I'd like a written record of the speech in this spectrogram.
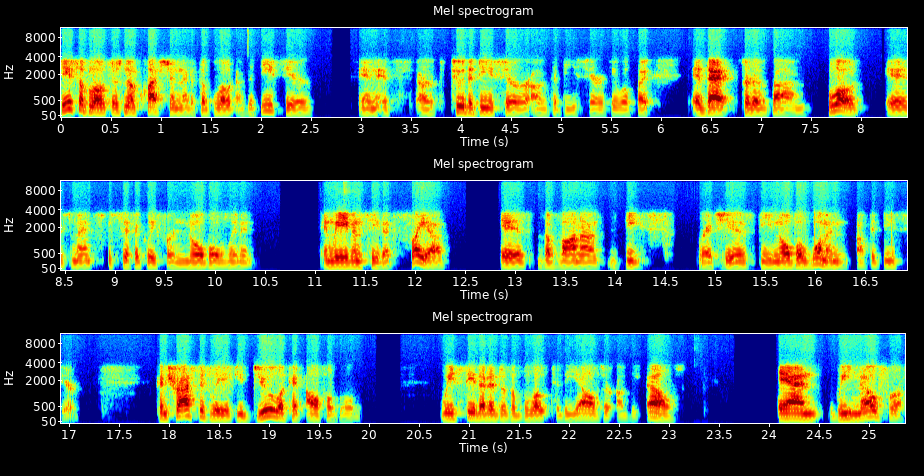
Dísablót, there's no question that it's a blót of the Disir and it's, or to the Disir of the Disir, if you will, but that sort of um, blót is meant specifically for noble women. And we even see that Freya is the Vana Dis, right? She is the noble woman of the Disir. Contrastively, if you do look at Álfablót, we see that it is a blót to the elves or of the elves. And we know for a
